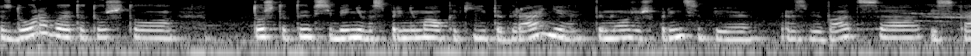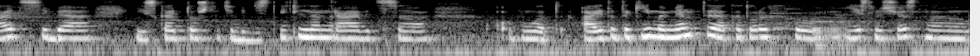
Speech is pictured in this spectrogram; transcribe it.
здорово это то, что то, что ты в себе не воспринимал какие-то грани, ты можешь, в принципе, развиваться, искать себя, искать то, что тебе действительно нравится, вот. А это такие моменты, о которых, э, если честно,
